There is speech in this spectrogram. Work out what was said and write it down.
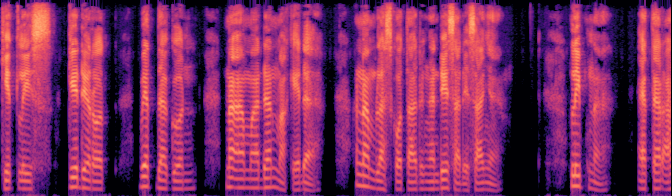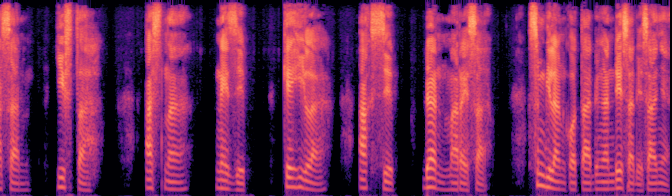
Kitlis, Gederot, Bet-Dagon, Naama dan Makeda, enam belas kota dengan desa-desanya. Libna, Eter Asan, Yiftah, Asna, Nezib, Kehila, Aksib, dan Maresa, sembilan kota dengan desa-desanya.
